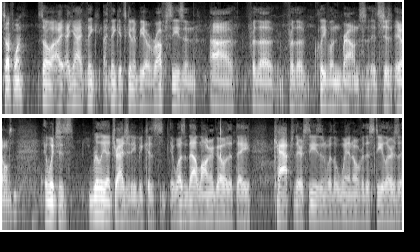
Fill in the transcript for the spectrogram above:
tough one. so I, I yeah, I think I think it's going to be a rough season uh, for the for the Cleveland Browns. It's just, you know, which is really a tragedy because it wasn't that long ago that they capped their season with a win over the Steelers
